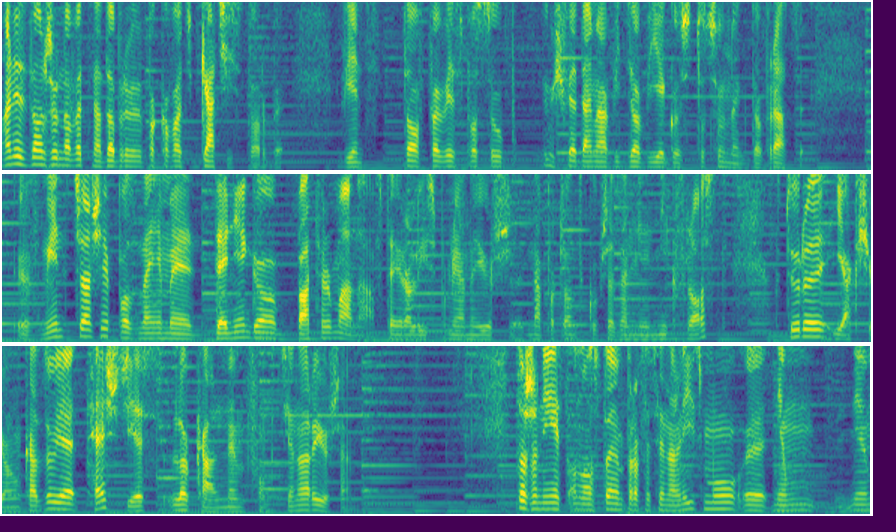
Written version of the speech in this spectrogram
a nie zdążył nawet na dobre wypakować gaci z torby, więc to w pewien sposób uświadamia widzowi jego stosunek do pracy. W międzyczasie poznajemy Deniego Buttermana, w tej roli wspomniany już na początku przeze mnie Nick Frost, który, jak się okazuje, też jest lokalnym funkcjonariuszem. To, że nie jest on ostojem profesjonalizmu, y, nie, nie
